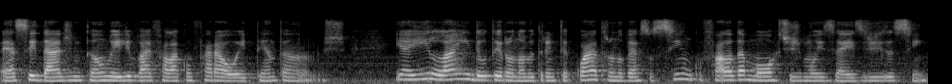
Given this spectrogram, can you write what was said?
essa idade, então, ele vai falar com Faraó, 80 anos. E aí, lá em Deuteronômio 34, no verso 5, fala da morte de Moisés e diz assim:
